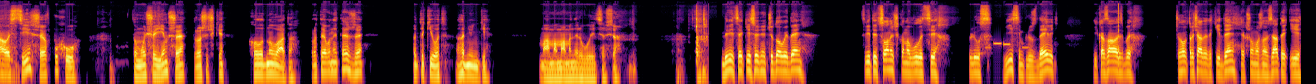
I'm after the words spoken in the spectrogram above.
А ось ці ще в пуху, тому що їм ще трошечки холоднувато. Проте вони теж вже от такі от гарнюнькі. Мама, мама нервується, все. Дивіться, який сьогодні чудовий день. Світить сонечко на вулиці плюс 8, плюс 9. І казалось би, чого втрачати такий день, якщо можна взяти і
